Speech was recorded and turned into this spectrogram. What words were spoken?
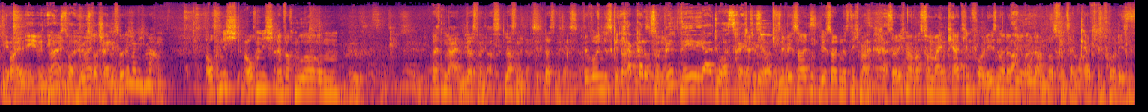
Nee, Weil- nee, nee, nein, das war nein, höchstwahrscheinlich das würde man nicht machen. Auch nicht, auch nicht einfach nur um. Also nein, lassen wir das. Lassen wir das. Lassen wir das. Wir wollen das Ich Gedanken. habe gerade auch so ein Bild. Nee, ja, du hast recht. wir Ja, sollten- nee, wir, sollten, wir sollten das nicht machen. Soll ich mal was von meinen Kärtchen vorlesen oder will mal. Roland was von seinem Kärtchen vorlesen?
